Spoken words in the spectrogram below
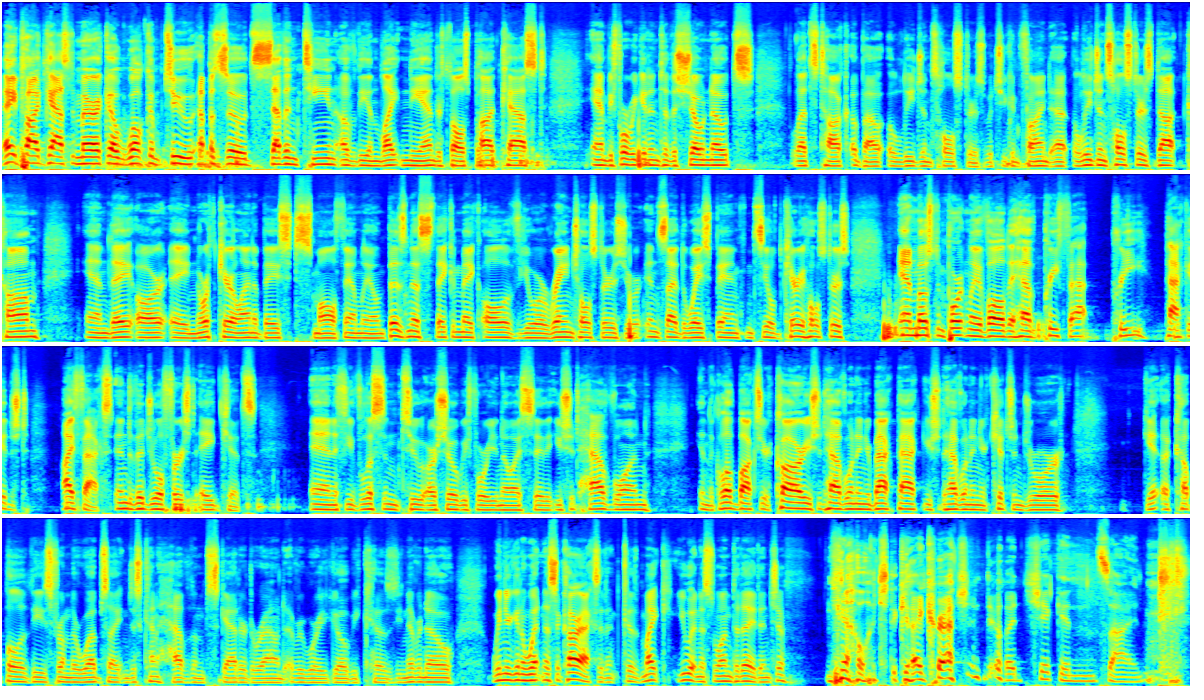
Hey, Podcast America. Welcome to episode 17 of the Enlightened Neanderthals podcast. And before we get into the show notes, let's talk about Allegiance Holsters, which you can find at allegianceholsters.com. And they are a North Carolina based small family owned business. They can make all of your range holsters, your inside the waistband concealed carry holsters. And most importantly of all, they have pre packaged IFAKs, individual first aid kits. And if you've listened to our show before, you know I say that you should have one in the glove box of your car, you should have one in your backpack, you should have one in your kitchen drawer. Get a couple of these from their website and just kind of have them scattered around everywhere you go because you never know when you're going to witness a car accident. Because, Mike, you witnessed one today, didn't you? Yeah, I watched a guy crash into a chicken sign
